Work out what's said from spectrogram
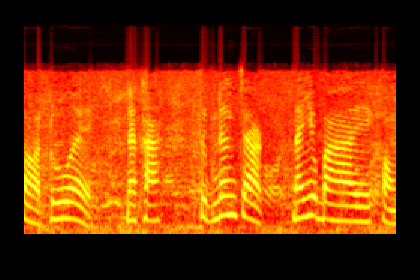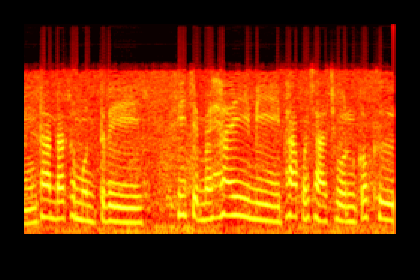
สอดด้วยนะคะสืบเนื่องจากนโยบายของท่านรัฐมนตรีที่จะไม่ให้มีภาคประชาชนก็คือ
